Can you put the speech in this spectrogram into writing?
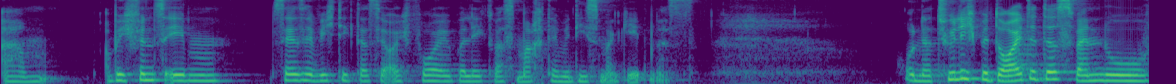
Ähm, aber ich finde es eben sehr, sehr wichtig, dass ihr euch vorher überlegt, was macht ihr mit diesem Ergebnis. Und natürlich bedeutet das, wenn du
